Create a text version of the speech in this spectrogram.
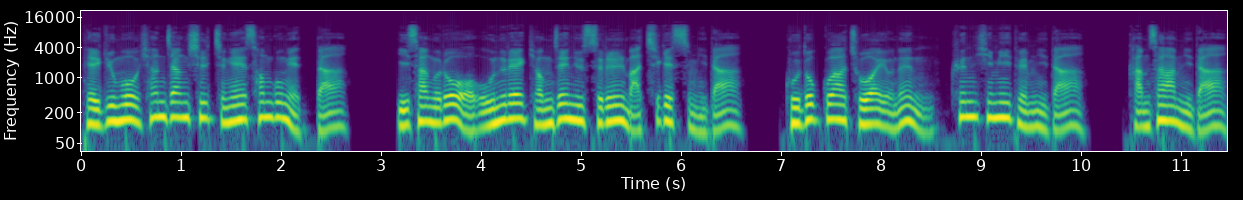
대규모 현장 실증에 성공했다. 이상으로 오늘의 경제 뉴스를 마치겠습니다. 구독과 좋아요는 큰 힘이 됩니다. 감사합니다.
